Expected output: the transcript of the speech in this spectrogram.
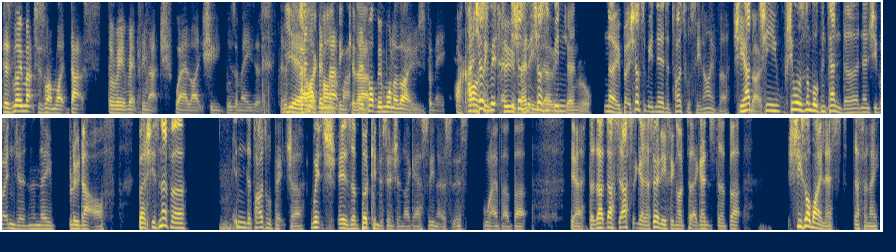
there's no matches where I'm like, that's the Rhea Ripley match where like she was amazing. There's, Yeah, there's I not been can't that think one. of There's not been one of those for me. I can't hasn't think been- too it hasn't been- many it hasn't though, in general. No, but she hasn't been near the title scene either. She had No. she she was number one contender and then she got injured and then they blew that off. But she's never in the title picture, which is a booking decision, I guess. You know, it's, it's whatever. But yeah, that, that, that's that's again that's the only thing I'd put against her. But she's on my list, definitely.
